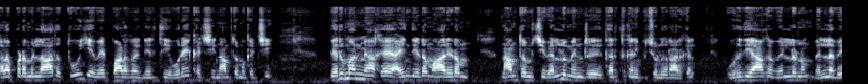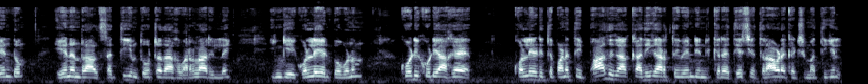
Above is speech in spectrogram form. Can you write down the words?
கலப்படமில்லாத தூய வேட்பாளர்களை நிறுத்திய ஒரே கட்சி நாம் தமிழ் கட்சி. பெரும்பான்மையாக ஐந்து இடம் ஆறு இடம் நாம் தமிழ்ச்சி வெல்லும் என்று கருத்து கணிப்பு சொல்கிறார்கள். உறுதியாக வெல்லணும் வெல்ல வேண்டும். ஏனென்றால் சத்தியம் தோற்றதாக வரலாறு இல்லை. இங்கே கொள்ளையடிப்பவனும் கோடி கோடியாக கொள்ளையடித்த பணத்தை பாதுகாக்க அதிகாரத்தை வேண்டி நிற்கிற தேசிய திராவிட கட்சி மத்தியில்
